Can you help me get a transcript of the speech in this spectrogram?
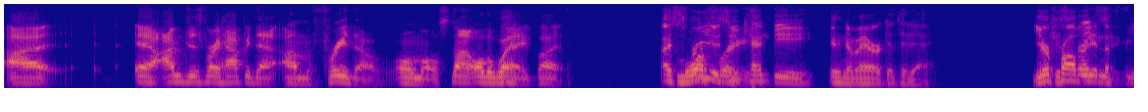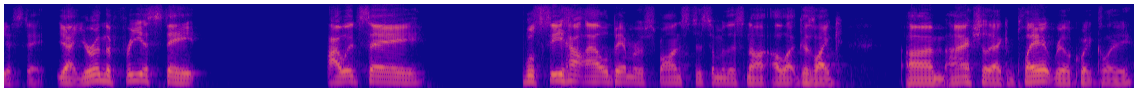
uh yeah i'm just very happy that i'm free though almost not all the way but As More free as you can be in America today. You're probably in the crazy. freest state. Yeah, you're in the freest state. I would say we'll see how Alabama responds to some of this not a lot because like um I actually I can play it real quickly.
